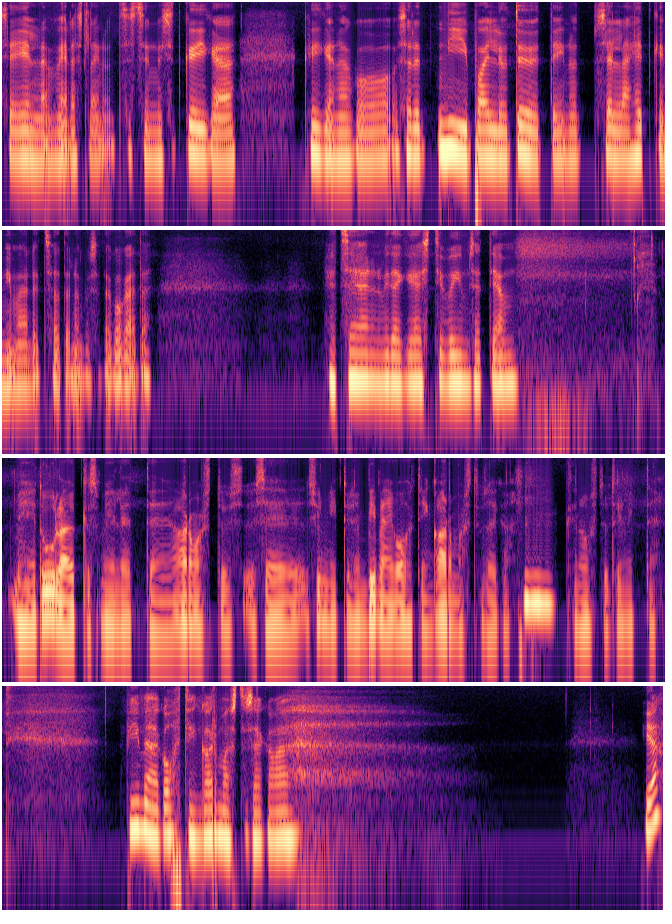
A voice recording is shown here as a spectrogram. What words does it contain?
see eelnev meelest läinud, sest see on lihtsalt kõige, kõige nagu sa oled nii palju tööd teinud selle hetke nimel et saada nagu seda kogeda et see on midagi hästi võimsat ja meie Tuula ütles meile, et eh, armastus, see sünnitus on pime kohting armastusega. kas sa nõustud või mitte? pime kohting armastusega või? Jah,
